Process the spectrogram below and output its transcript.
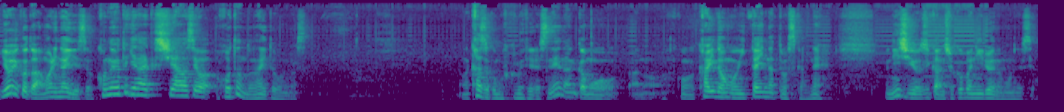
う良いことはあまりないですよ。この世的な幸せはほとんどないと思います。家族も含めてですね。なんかもうあのこの街道も一体になってますからね。24時間職場にいるようなものですよ。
